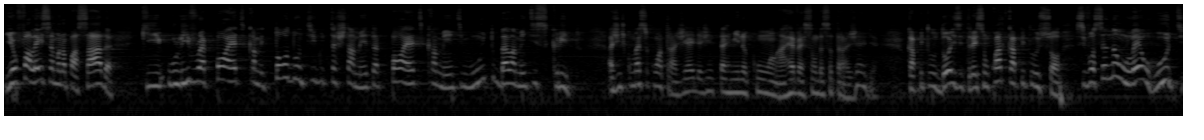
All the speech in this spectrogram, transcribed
E eu falei semana passada que o livro é poeticamente, todo o Antigo Testamento é poeticamente, muito belamente escrito. A gente começa com uma tragédia, a gente termina com a reversão dessa tragédia. Capítulo 2 e 3 são quatro capítulos só. Se você não leu Ruth,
